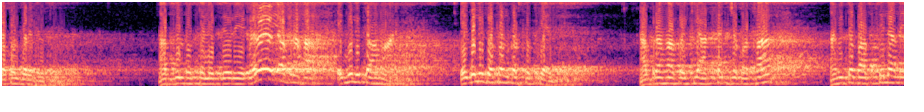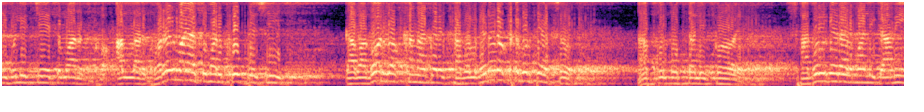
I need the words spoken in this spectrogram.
দখল করে ফেলছে। আব্দুল মুত্তালিব দৌড়িয়ে ওই আব্রাহা, এগুলি তো আমার, এগুলি দখল করছ কেন? আব্রাহা কয়, কি আশ্চর্য কথা আমি তো ভাবছিলাম এগুলির চেয়ে তোমার আল্লাহর ঘরের মায়া তোমার খুব বেশি। কাবাগর রক্ষা না করে ছাগল ভেড়া রক্ষা করতে আসছো? আব্দুল মুত্তালিব কয়, ছাগল বেড়ার মালিক আমি।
